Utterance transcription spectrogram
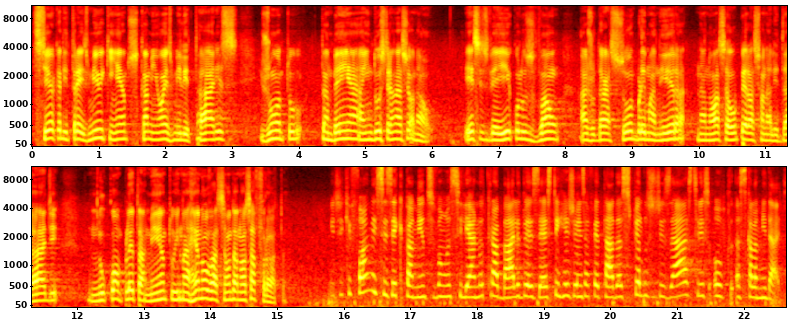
cerca de 3.500 caminhões militares, junto também à indústria nacional. Esses veículos vão ajudar sobremaneira na nossa operacionalidade, no completamento e na renovação da nossa frota. E de que forma esses equipamentos vão auxiliar no trabalho do Exército em regiões afetadas pelos desastres ou as calamidades?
